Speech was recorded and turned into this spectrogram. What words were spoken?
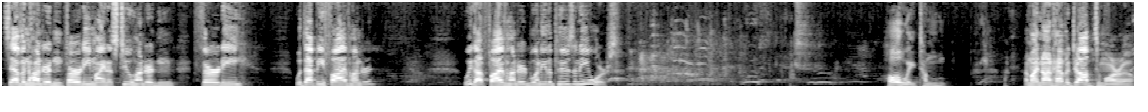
730 minus 230. Would that be 500? We got 500 Winnie the Poohs and Eeyores. Holy, tom- I might not have a job tomorrow.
